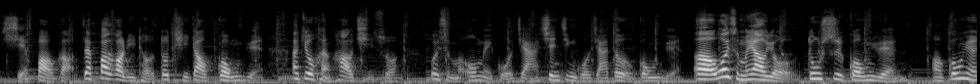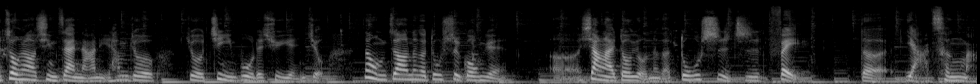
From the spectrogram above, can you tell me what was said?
写报告，在报告里头都提到公园，那就很好奇说。为什么欧美国家、先进国家都有公园？呃，为什么要有都市公园？哦，公园重要性在哪里？他们就就进一步的去研究。那我们知道，那个都市公园，呃，向来都有那个都市之肺的雅称嘛。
